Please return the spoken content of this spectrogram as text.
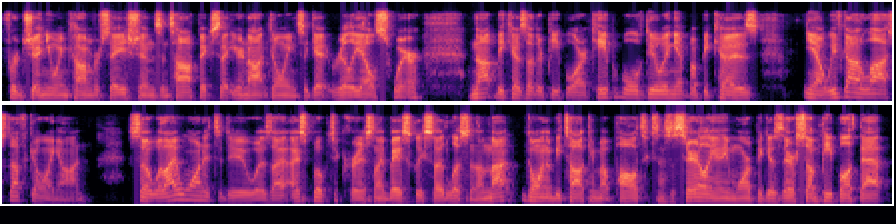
for genuine conversations and topics that you're not going to get really elsewhere. Not because other people aren't capable of doing it, but because, you know, we've got a lot of stuff going on. So what I wanted to do was I, I, spoke to Chris and I basically said, listen, I'm not going to be talking about politics necessarily anymore because there are some people at that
